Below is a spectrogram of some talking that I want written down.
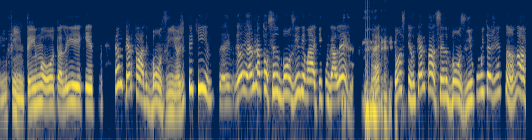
enfim, tem um ou outro ali que. Eu não quero falar de bonzinho, a gente tem que. Eu, eu já estou sendo bonzinho demais aqui com o galego, né? Então, assim, eu não quero estar sendo bonzinho com muita gente, não. Não,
